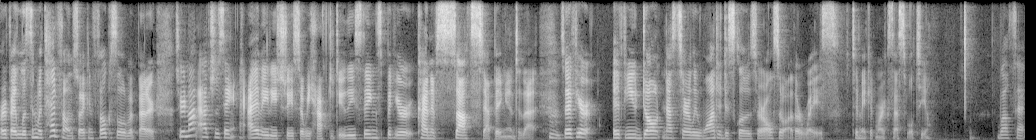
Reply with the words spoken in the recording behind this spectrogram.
or if I listen with headphones so I can focus a little bit better. So you're not actually saying, I have ADHD, so we have to do these things, but you're kind of soft stepping into that. Hmm. So if you're if you don't necessarily want to disclose, there are also other ways to make it more accessible to you. Well said.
